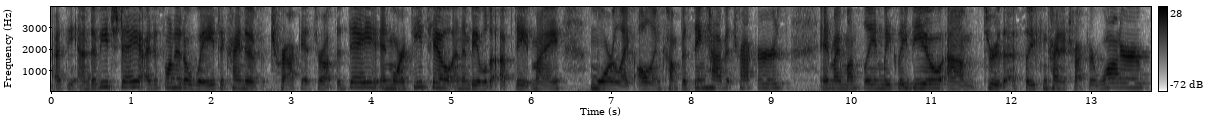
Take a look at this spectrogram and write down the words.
at the end of each day. I just wanted a way to kind of track it throughout the day in more detail and then be able to update my more like all-encompassing habit trackers in my monthly and weekly view um, through this. So you can kind of track your water,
